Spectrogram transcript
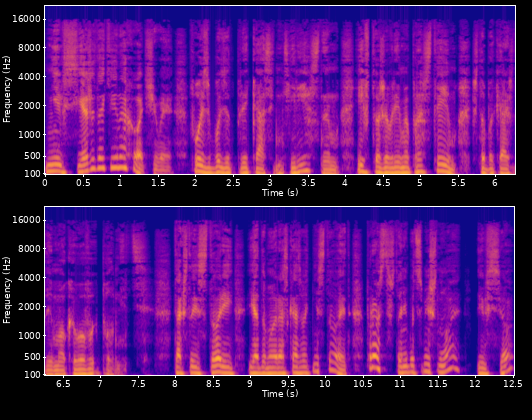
«Не все же такие находчивые. Пусть будет приказ интересным и в то же время простым, чтобы каждый мог его выполнить. Так что историй, я думаю, рассказывать не стоит. Просто что-нибудь смешное, и все».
